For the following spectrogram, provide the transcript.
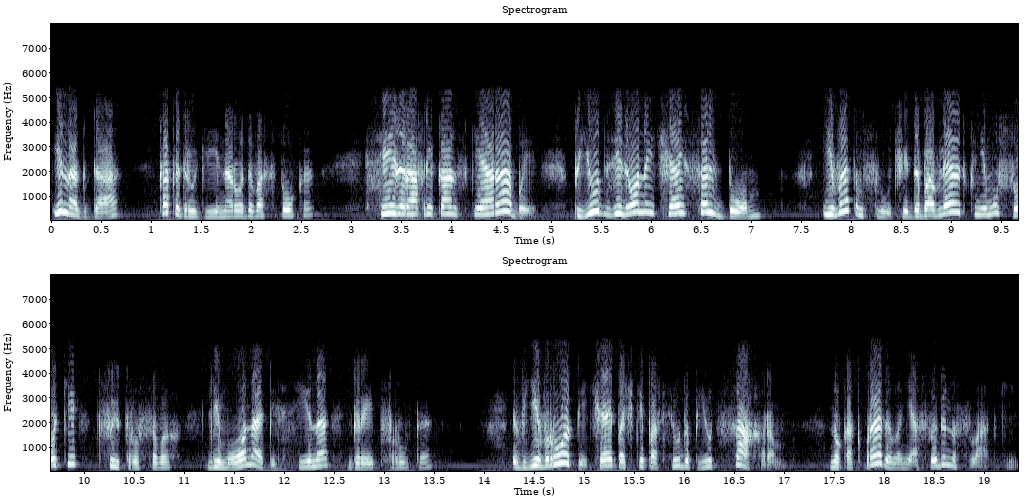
Иногда, как и другие народы Востока, североафриканские арабы пьют зеленый чай со льдом, и в этом случае добавляют к нему соки цитрусовых, лимона, апельсина, грейпфрута. В Европе чай почти повсюду пьют с сахаром, но, как правило, не особенно сладкий.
